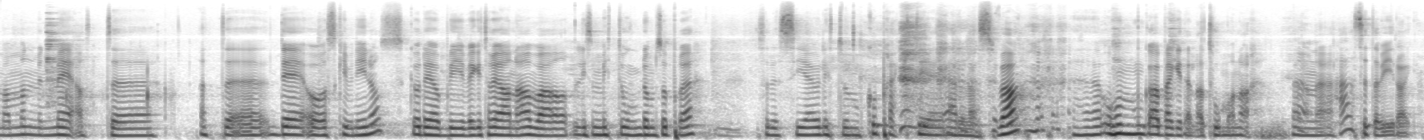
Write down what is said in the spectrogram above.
mammaen min med at, uh, at det å skrive nynorsk og det å bli vegetarianer var liksom mitt ungdomsopprør. Så det sier jo litt om hvor prektig jeg ellers var. Og hun ga begge deler to måneder. Men her sitter vi i dag.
